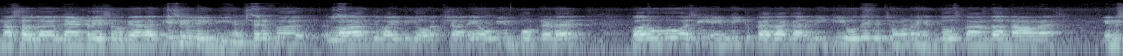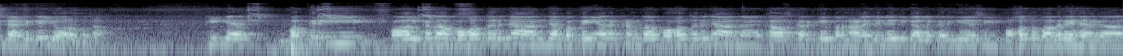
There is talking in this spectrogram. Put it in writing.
ਨਸਲ ਲੈਂਡ ਰੇਸ ਵਗੈਰਾ ਕਿਸੇ ਲਈ ਨਹੀਂ ਹੈ। ਸਿਰਫ ਲਾਰਜ ਵਾਈਟ ਯੋਰਕਸ਼ਾਇਰ ਹੈ, ਉਹ ਵੀ ਇੰਪੋਰਟਡ ਹੈ, ਪਰ ਉਹ ਅਸੀਂ ਇੰਨੀ ਕੁ ਪੈਦਾ ਕਰ ਲਈ ਕਿ ਉਹਦੇ ਵਿੱਚ ਹੁਣ ਹਿੰਦੁਸਤਾਨ ਦਾ ਨਾਮ ਹੈ ਇਨਸਟੈਡ ਕਿ ਯੂਰਪ ਦਾ। ਠੀਕ ਹੈ? ਬੱਕਰੀ ਪਾਲਕ ਦਾ ਬਹੁਤ ਰੁਝਾਨ ਜਾਂ ਬੱਕਰੀਆਂ ਰੱਖਣ ਦਾ ਬਹੁਤ ਰੁਝਾਨ ਖਾਸ ਕਰਕੇ ਬਰਨਾਲੇ ਜ਼ਿਲ੍ਹੇ ਦੀ ਗੱਲ ਕਰੀਏ, ਅਸੀਂ ਬਹੁਤ ਵੱਧ ਰਿਹਾ ਹੈਗਾ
